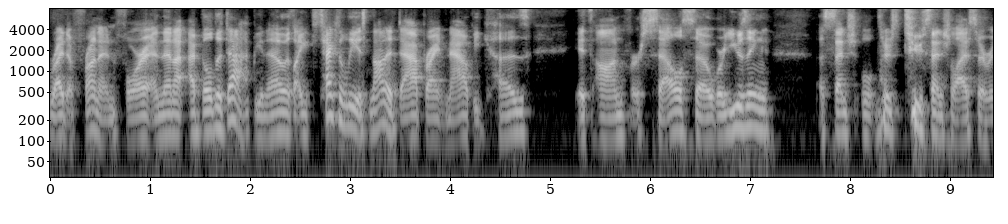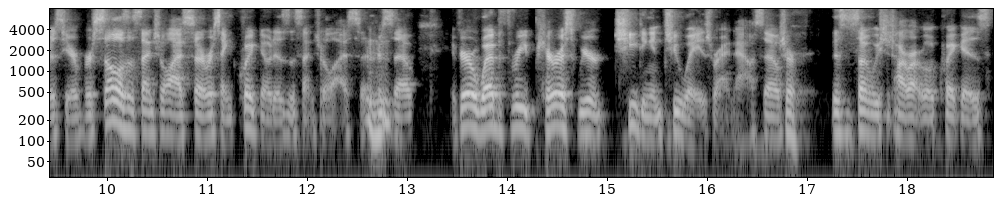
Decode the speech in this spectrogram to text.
write a front end for it, and then I, I build a DApp. You know, it's like technically it's not a DApp right now because it's on Vercel. So we're using essential. There's two centralized servers here. Vercel is a centralized service, and QuickNode is a centralized service. Mm-hmm. So if you're a Web three purist, we're cheating in two ways right now. So sure. this is something we should talk about real quick. Is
